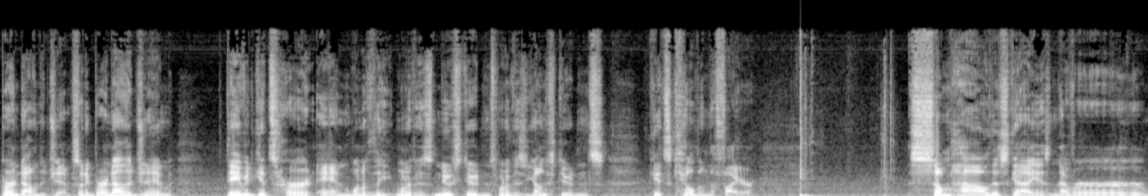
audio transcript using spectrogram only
burn down the gym. So they burn down the gym. David gets hurt, and one of the one of his new students, one of his young students, gets killed in the fire. Somehow, this guy is never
